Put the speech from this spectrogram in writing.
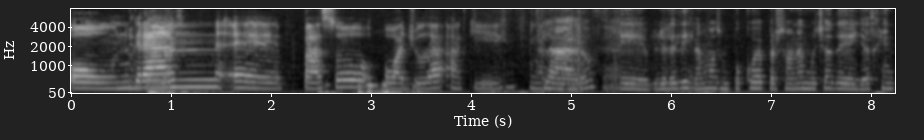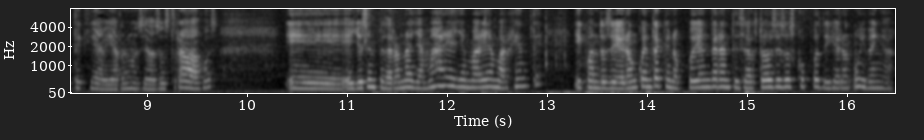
o un Entonces- gran eh, paso o ayuda aquí en Claro, eh, yo les dijéramos un poco de personas, muchas de ellas gente que había renunciado a sus trabajos, eh, ellos empezaron a llamar y a llamar y a llamar gente y cuando se dieron cuenta que no podían garantizar todos esos cupos dijeron, uy, venga,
